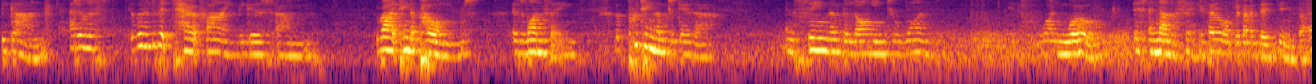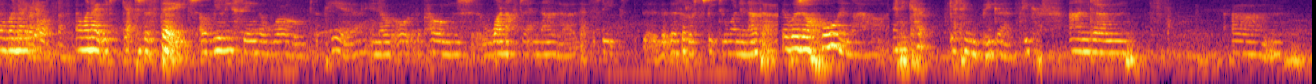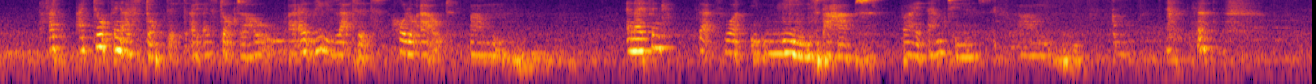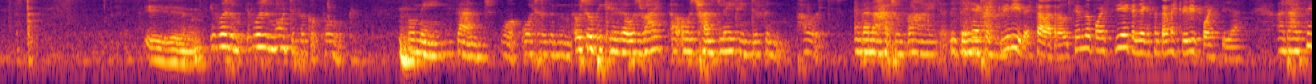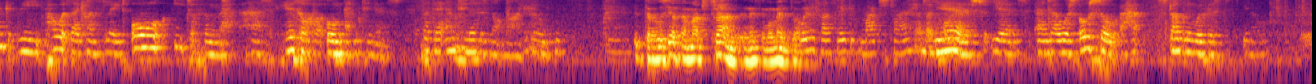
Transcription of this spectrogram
began. And it was, it was a little bit terrifying because um, writing the poems is one thing, but putting them together and seeing them belonging to one, you know, one world is another thing. Es algo completamente distinto. And when I get cosa. and when I would get to the stage of really seeing the world appear, you know, all the poems one after another that speaks, that, that sort of speak to one another, there was a hole in my heart, and it kept getting bigger and bigger. And um, um, I, I don't think I stopped it. I, I stopped a hole. I, I really let it hollow out. Um, and I think that's what it means, perhaps, by emptiness. Um, so Eh, it was a it was a more difficult book for me than what Water the Moon. Also because I was right, I was translating different poets, and then I had to write at the Y same tenía que time. escribir, estaba traduciendo poesía y tenía que sentarme a escribir poesía. And I think the poets I translate, all each of them ha- has his or her own emptiness, but their emptiness is not mine. So traducías a Mark Strand en ese momento. Were you translated Mark Strand at that moment? Yes, yes, and I was also struggling with his, you know,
